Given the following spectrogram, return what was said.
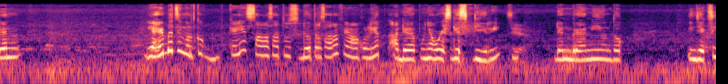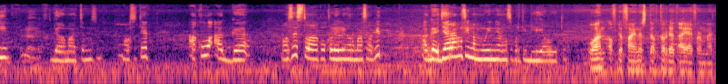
dan ya hebat sih menurutku. Kayaknya salah satu dokter saraf yang aku lihat ada punya USG sendiri sih. Iya. dan berani untuk injeksi Benar. segala macam sih. Maksudnya aku agak maksudnya setelah aku keliling rumah sakit agak jarang sih nemuin yang seperti beliau itu. One of the finest doctor that I ever met.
